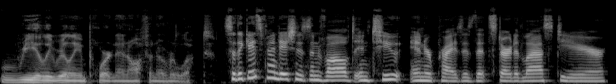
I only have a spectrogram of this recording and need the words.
really, really important and often overlooked. So the Gates Foundation is involved in two enterprises that started last year,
